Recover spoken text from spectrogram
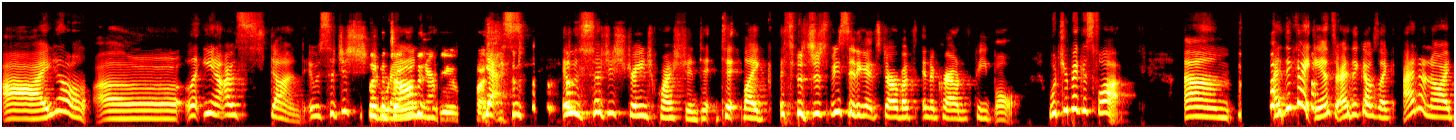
I don't uh like you know, I was stunned. It was such a strange, like a job interview question. Yes. it was such a strange question to to like to just be sitting at Starbucks in a crowd of people. What's your biggest flaw? Um I think I answered. I think I was like, I don't know. I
